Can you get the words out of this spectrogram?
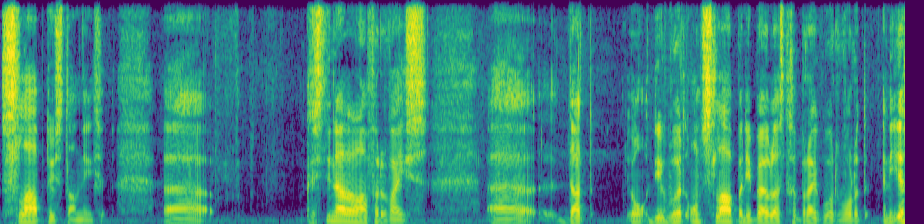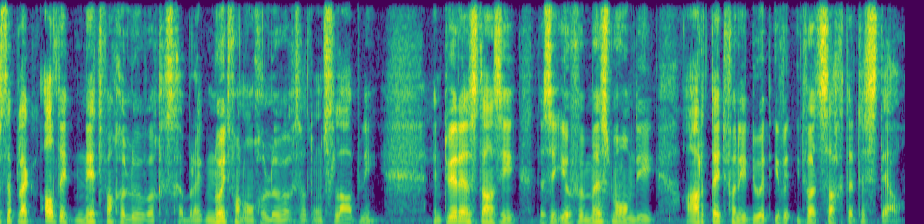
slaaptoestand nie. Uh Christina het daarna verwys uh dat die woord ontslaap in die Bybel as dit gebruik word, word in die eerste plek altyd net van gelowiges gebruik, nooit van ongelowiges wat ontslaap nie. In tweede instansie, dis 'n eufemisme om die hardheid van die dood ietwat sagter te stel.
